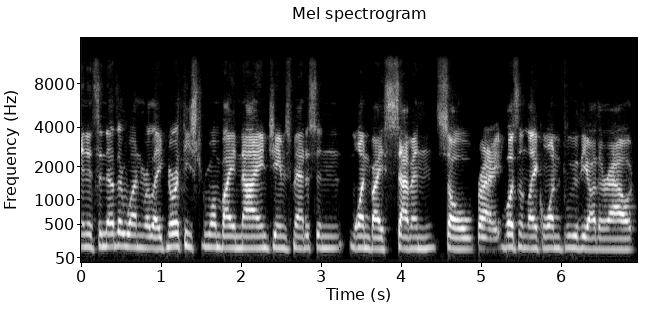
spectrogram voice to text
and it's another one where like Northeastern won by 9, James Madison won by 7. So right. it wasn't like one blew the other out.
